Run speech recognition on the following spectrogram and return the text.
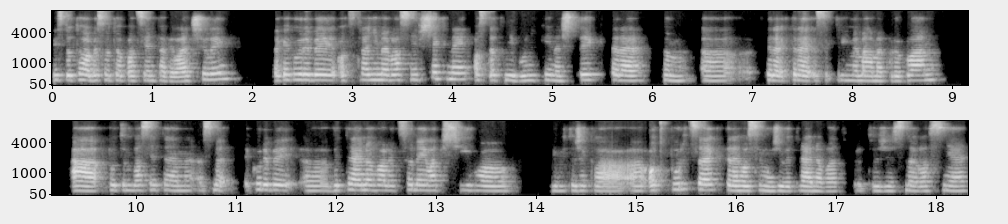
místo toho, aby jsme toho pacienta vyléčili, tak jako kdyby odstraníme vlastně všechny ostatní buňky než ty, které, tom, uh, které, které, se kterými máme problém. A potom vlastně ten, jsme jako kdyby uh, vytrénovali co nejlepšího, kdybych to řekla, uh, odpůrce, kterého si můžu vytrénovat, protože jsme vlastně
